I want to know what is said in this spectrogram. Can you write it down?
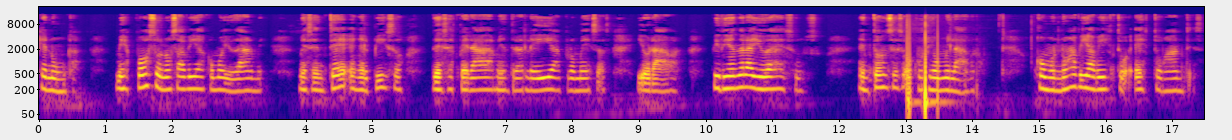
que nunca. Mi esposo no sabía cómo ayudarme. Me senté en el piso desesperada mientras leía promesas y oraba pidiendo la ayuda de Jesús. Entonces ocurrió un milagro. Como no había visto esto antes,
